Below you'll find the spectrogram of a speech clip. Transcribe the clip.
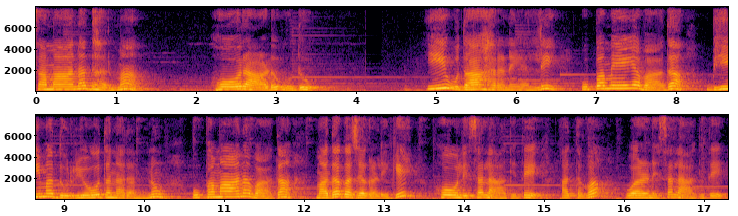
ಸಮಾನ ಧರ್ಮ ಹೋರಾಡುವುದು. ಈ ಉದಾಹರಣೆಯಲ್ಲಿ ಉಪಮೇಯವಾದ ಭೀಮ ದುರ್ಯೋಧನರನ್ನು ಉಪಮಾನವಾದ ಮದಗಜಗಳಿಗೆ ಹೋಲಿಸಲಾಗಿದೆ ಅಥವಾ ವರ್ಣಿಸಲಾಗಿದೆ.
